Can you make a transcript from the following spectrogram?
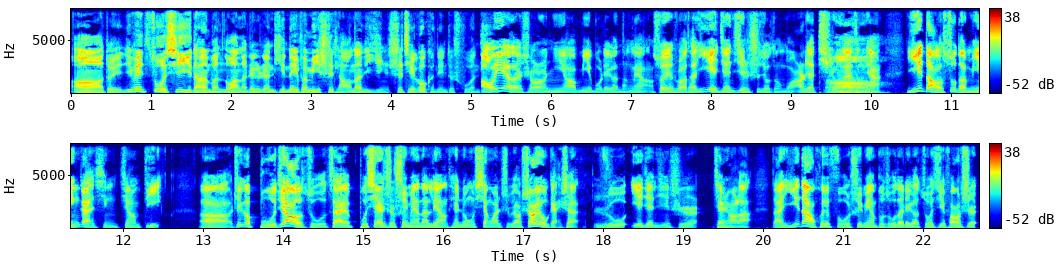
啊？对，因为作息一旦紊乱了，这个人体内分泌失调，那你饮食结构肯定就出问题。熬夜的时候，你要弥补这个能量，所以说它夜间进食就增多，而且体重在增加。哦胰岛素的敏感性降低，啊，这个补觉组在不限时睡眠的两天中，相关指标稍有改善，如夜间进食减少了，但一旦恢复睡眠不足的这个作息方式，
